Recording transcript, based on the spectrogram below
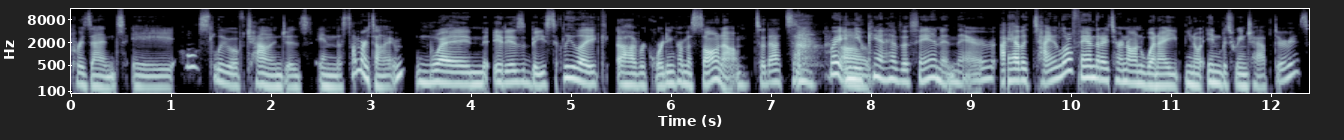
presents a whole slew of challenges in the summertime when it is basically like uh, recording from a sauna. So that's Right. And you um, can't have a fan in there. I have a tiny little fan that I turn on when I, you know, in between chapters.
